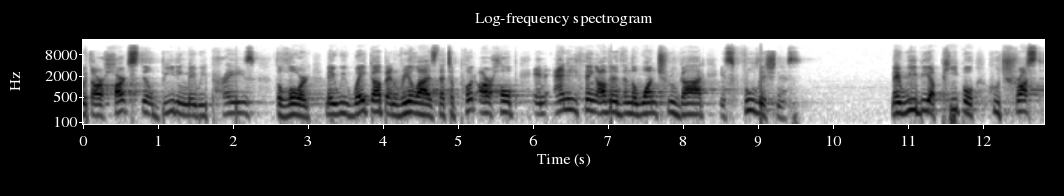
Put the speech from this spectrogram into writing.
with our hearts still beating, may we praise the Lord. May we wake up and realize that to put our hope in anything other than the one true God is foolishness. May we be a people who trust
